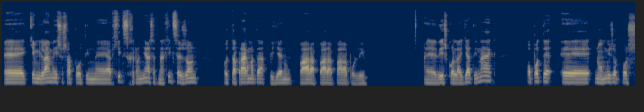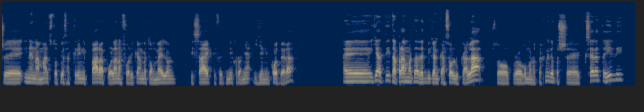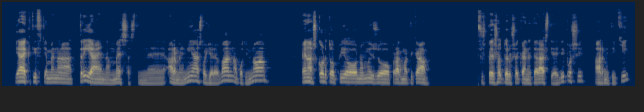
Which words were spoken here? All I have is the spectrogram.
Ε, και μιλάμε ίσως από την ε, αρχή της χρονιάς, από την αρχή της σεζόν ότι τα πράγματα πηγαίνουν πάρα πάρα πάρα πολύ ε, δύσκολα για την ΑΕΚ. Οπότε ε, νομίζω πως ε, είναι ένα μάτι το οποίο θα κρίνει πάρα πολλά αναφορικά με το μέλλον της ΑΕΚ τη φετινή χρονιά γενικότερα ε, γιατί τα πράγματα δεν μπήκαν καθόλου καλά στο προηγούμενο παιχνίδι. Όπως ε, ξέρετε ήδη η ΑΕΚ τήθηκε με ένα 3-1 μέσα στην ε, Αρμενία, στο Γερεβάν από την ΝΟΑ. Ένα σκορ το οποίο νομίζω πραγματικά στους περισσότερους έκανε τεράστια εντύπωση, αρνητική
